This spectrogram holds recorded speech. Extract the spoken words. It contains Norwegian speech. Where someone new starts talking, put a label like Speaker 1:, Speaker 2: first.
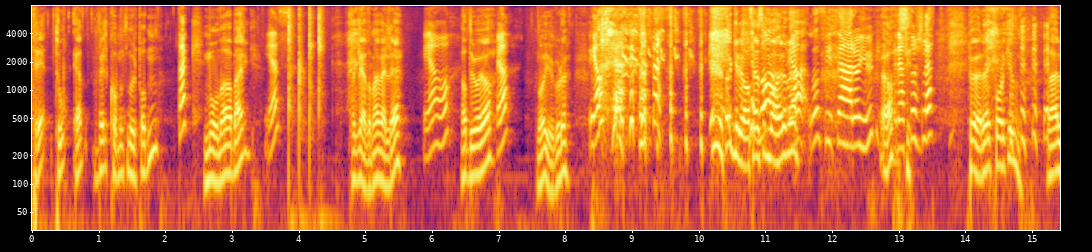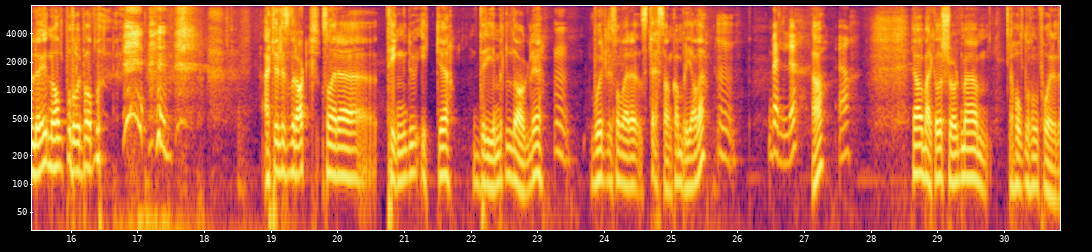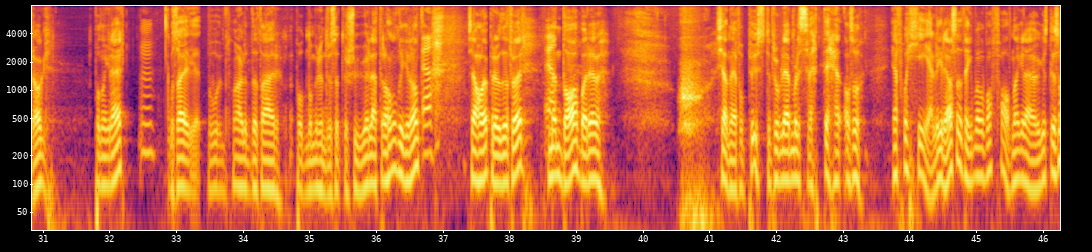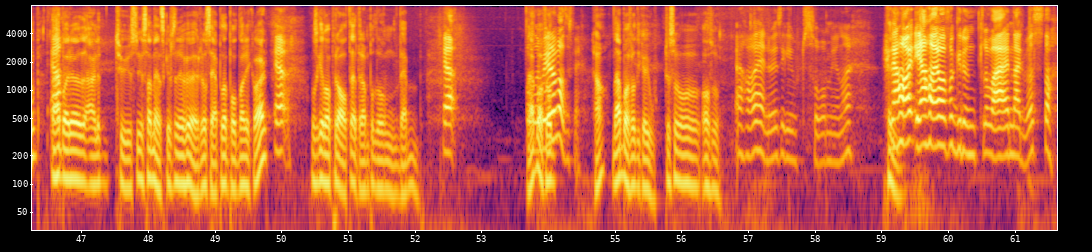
Speaker 1: Tre, to, én. Velkommen til Nordpodden.
Speaker 2: Takk.
Speaker 1: Mona Berg.
Speaker 2: Yes.
Speaker 1: Jeg gleder meg veldig.
Speaker 2: Jeg òg.
Speaker 1: Ja, du og jeg.
Speaker 2: Ja.
Speaker 1: Nå ljuger du.
Speaker 2: Ja.
Speaker 1: Nå grua seg som bare det.
Speaker 2: ja, nå sitter jeg her og ljuger,
Speaker 1: Ja,
Speaker 2: rett og slett.
Speaker 1: Hører dere, folken? Det er løgn alt på Nordpodden. Er ikke det litt sånn rart? Sånne eh, ting du ikke driver med til daglig,
Speaker 2: Mm.
Speaker 1: hvor litt sånn stressa kan bli av det?
Speaker 2: Mm. Veldig.
Speaker 1: Ja.
Speaker 2: Ja.
Speaker 1: Jeg har merka det sjøl med Jeg holdt noen sånne foredrag på noen greier.
Speaker 2: Mm.
Speaker 1: Og så er, er det, dette her pod nummer 177 eller et eller annet. Ikke sant?
Speaker 2: Ja.
Speaker 1: Så jeg har jo prøvd det før.
Speaker 2: Ja.
Speaker 1: Men da bare kjenner jeg får pusteproblemer, blir svett i hendene. Altså, jeg får hele greia, så jeg tenker bare hva faen er greia, August? Liksom? Det
Speaker 2: Ja.
Speaker 1: er bare er det tusenvis av mennesker som hører og ser på den poden allikevel.
Speaker 2: Ja.
Speaker 1: Og så skal jeg bare prate etter dem på noen web.
Speaker 2: ja. Og så blir det vanskelig.
Speaker 1: ja, det er bare for at du ikke har gjort det så altså,
Speaker 2: Jeg har heldigvis ikke gjort så mye, nei. Jeg har, jeg har i hvert fall grunn til å være nervøs, da.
